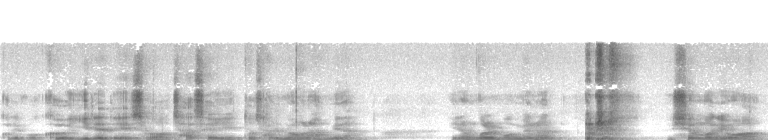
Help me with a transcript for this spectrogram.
그리고 그 일에 대해서 자세히 또 설명을 합니다. 이런 걸 보면은 시어머니와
